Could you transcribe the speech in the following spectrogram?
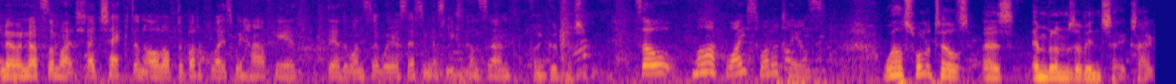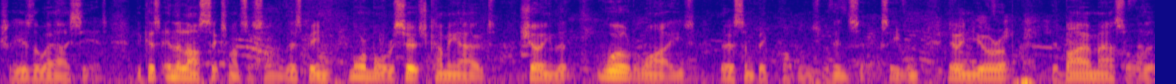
No, not so much. I checked, and all of the butterflies we have here, they're the ones that we're assessing as least concern. Thank goodness. So, Mark, why swallowtails? Well, swallowtails as emblems of insects, actually, is the way I see it. Because in the last six months or so, there's been more and more research coming out showing that worldwide there are some big problems with insects. Even you know, in Europe, the biomass or the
